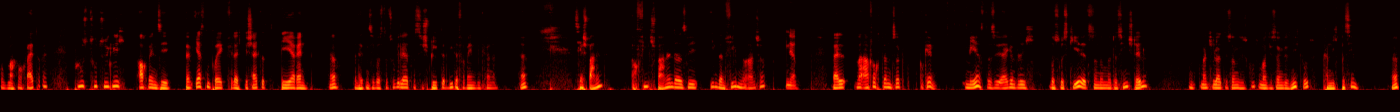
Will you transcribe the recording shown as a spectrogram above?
und machen auch weitere. Plus zuzüglich, auch wenn sie beim ersten Projekt vielleicht gescheitert wären, ja, dann hätten sie was dazugelernt, was sie später wiederverwenden können. Ja. Sehr spannend, auch viel spannender als wie irgendeinen Film nur anschauen, ja. weil man einfach dann sagt, okay, mehr ist, dass ich eigentlich was riskiere jetzt dann mal das hinstelle und manche Leute sagen, das ist gut und manche sagen, das ist nicht gut, kann nicht passieren. Ja?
